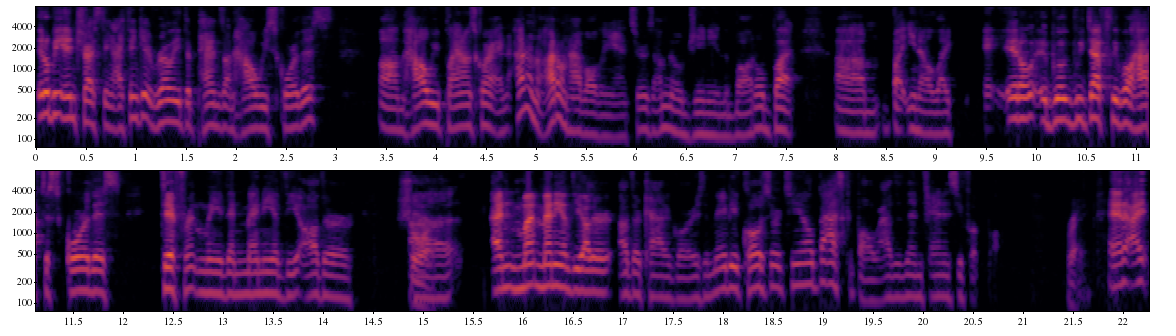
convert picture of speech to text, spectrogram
it'll be interesting. I think it really depends on how we score this um, how we plan on scoring. And I don't know. I don't have all the answers. I'm no genie in the bottle, but um, but you know, like it'll it will, we definitely will have to score this differently than many of the other sure. Uh, and m- many of the other other categories, and maybe closer to you know basketball rather than fantasy football. Right. And I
